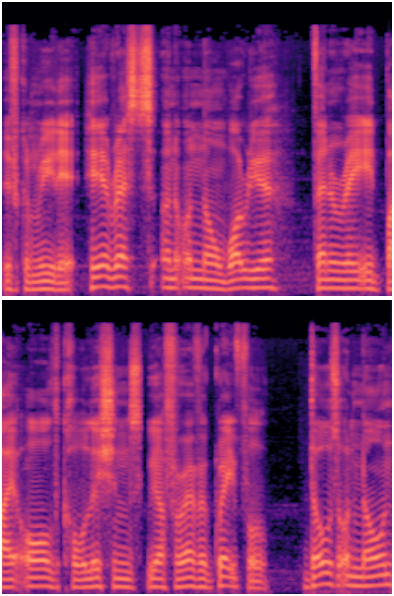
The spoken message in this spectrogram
If you can read it. Here rests an unknown warrior venerated by all the coalitions, we are forever grateful. Those unknown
